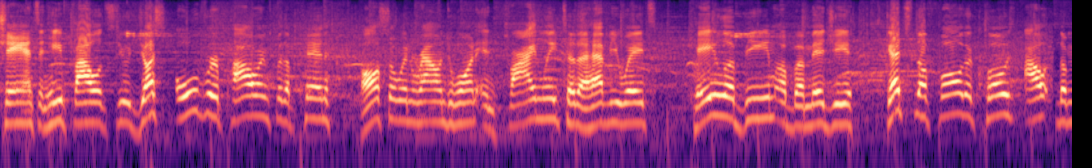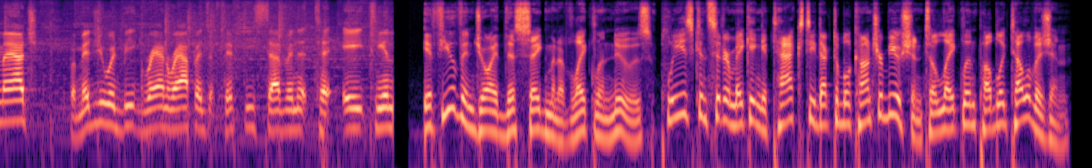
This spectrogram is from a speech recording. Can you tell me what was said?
chance, and he fouled Stu, just overpowering for the pin, also in round one. And finally to the heavyweights, Kayla Beam of Bemidji gets the fall to close out the match. Bemidji would beat Grand Rapids 57 to 18. If you've enjoyed this segment of Lakeland News, please consider making a tax-deductible contribution to Lakeland Public Television.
